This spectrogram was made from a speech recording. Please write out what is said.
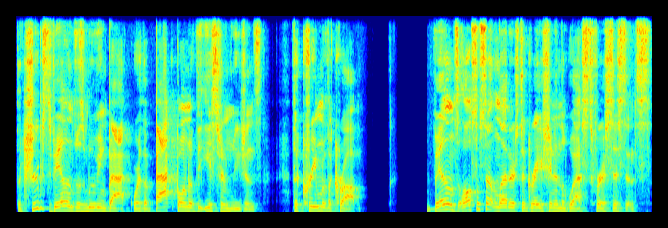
The troops Valens was moving back were the backbone of the eastern legions, the cream of the crop. Valens also sent letters to Gratian in the west for assistance.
